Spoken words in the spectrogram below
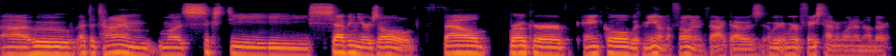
uh, who at the time was 67 years old, fell, broke her ankle with me on the phone. In fact, I was we, we were FaceTiming one another,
